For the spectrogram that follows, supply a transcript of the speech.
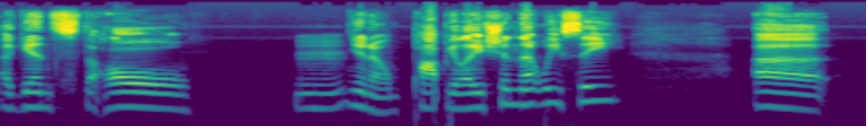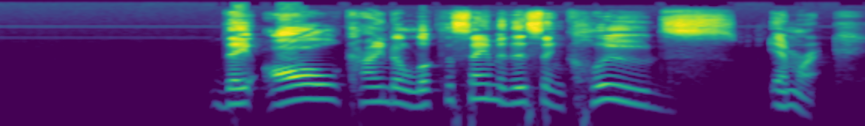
against the whole, you know, population that we see. Uh, they all kind of look the same, and this includes Emrick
